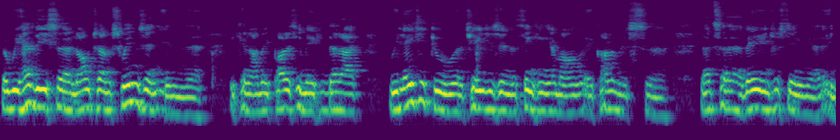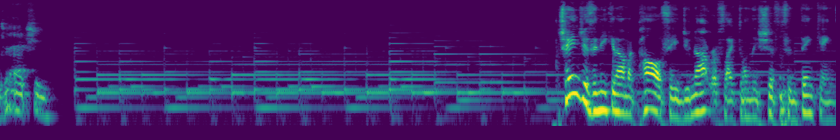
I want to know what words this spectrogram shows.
So we have these uh, long-term swings in, in uh, economic policy making that are related to uh, changes in the thinking among economists. Uh, that's a very interesting interaction. Changes in economic policy do not reflect only shifts in thinking.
